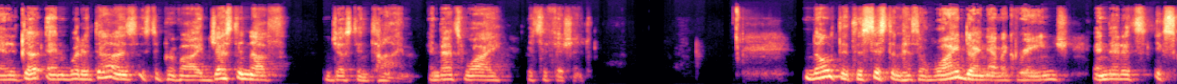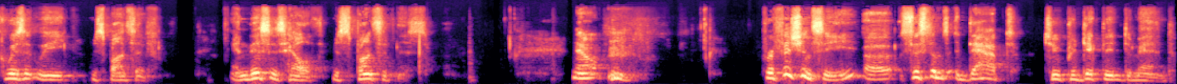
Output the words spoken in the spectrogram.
And, it do, and what it does is to provide just enough just in time. And that's why it's efficient. Note that the system has a wide dynamic range and that it's exquisitely responsive. And this is health, responsiveness. Now, for efficiency, uh, systems adapt to predicted demand.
